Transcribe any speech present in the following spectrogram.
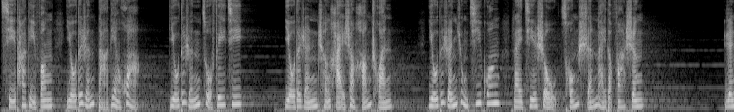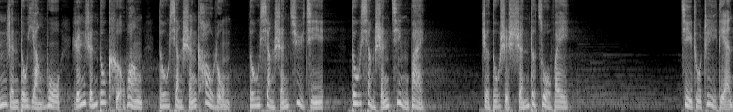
其他地方，有的人打电话，有的人坐飞机，有的人乘海上航船，有的人用激光来接受从神来的发生。人人都仰慕，人人都渴望，都向神靠拢，都向神聚集，都向神敬拜。这都是神的作为。记住这一点，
